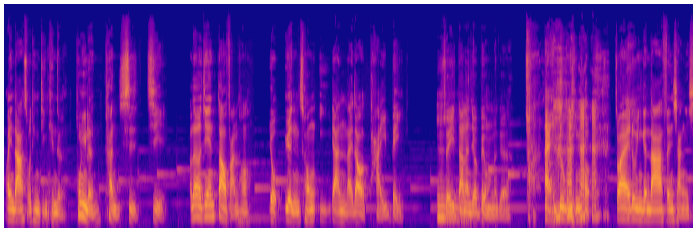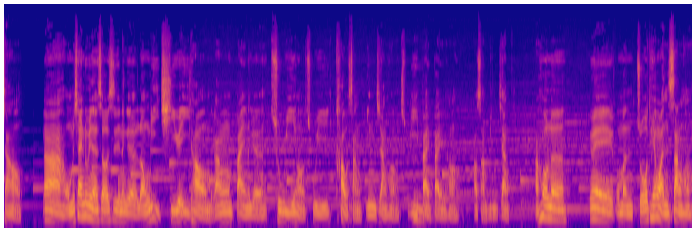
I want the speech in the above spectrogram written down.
欢迎大家收听今天的《通灵人看世界》。好的，今天道凡哈又远从宜兰来到台北，所以当然就被我们那个 抓来录音哦，抓来录音跟大家分享一下哦。那我们现在录音的时候是那个农历七月一号，我们刚刚拜那个初一哈，初一犒赏兵将哈，初一拜拜哈，犒赏兵将。然后呢，因为我们昨天晚上哈，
